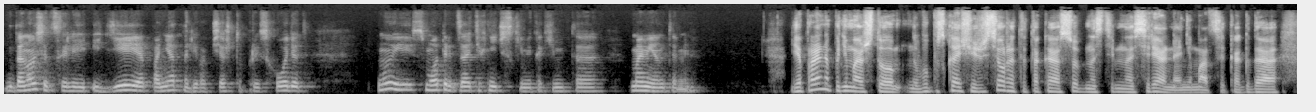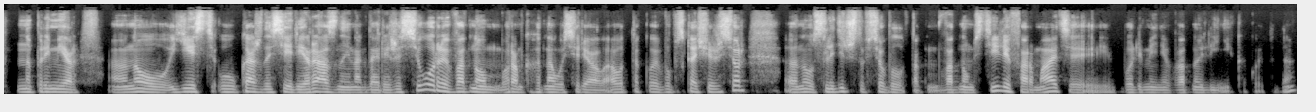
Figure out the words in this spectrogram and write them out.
Доносится ли идея, понятно ли вообще, что происходит. Ну и смотрит за техническими какими-то моментами. Я правильно понимаю, что выпускающий режиссер это такая особенность именно сериальной анимации, когда, например, э, ну, есть у каждой серии разные иногда режиссеры в одном в рамках одного сериала, а вот такой выпускающий режиссер, э, ну, следит, что все было так, в одном стиле, формате и более-менее в одной линии какой-то, да?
